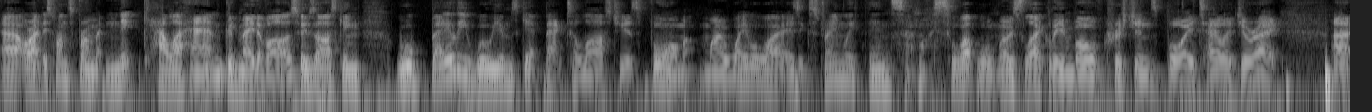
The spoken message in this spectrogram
Uh, all right, this one's from Nick Callahan, good mate of ours, who's asking Will Bailey Williams get back to last year's form? My waiver wire is extremely thin, so my swap will most likely involve Christian's boy, Taylor Duryea. Uh,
